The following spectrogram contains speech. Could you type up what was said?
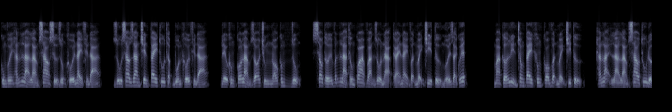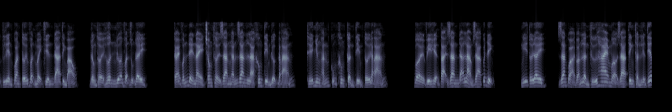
Cùng với hắn là làm sao sử dụng khối này phiến đá, dù sao gian trên tay thu thập bốn khối phiến đá, đều không có làm rõ chúng nó công dụng, sau tới vẫn là thông qua vạn rộ nạ cái này vận mệnh c h i tử mới giải quyết. Mà cờ lìn trong tay không có vận mệnh c h i tử, hắn lại là làm sao thu được liên quan tới vận mệnh phiến đá tình báo? Đồng thời hơn nữa vận dụng đây. Cái vấn đề này trong thời gian ngắn gian là không tìm được đáp án, thế nhưng hắn cũng không cần tìm tới đáp án. Bởi vì hiện tại gian đã làm ra quyết định. Nghĩ tới đây, gian quả đoán lần thứ hai mở ra tinh thần liên tiếp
